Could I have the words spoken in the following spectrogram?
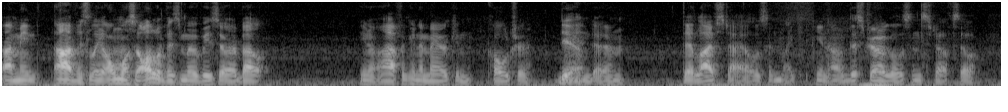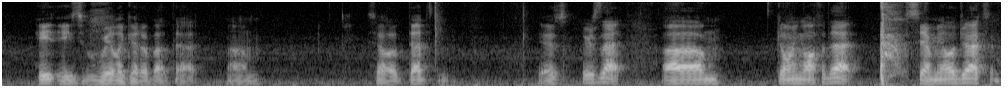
I mean, obviously, almost all of his movies are about, you know, African American culture Yeah. and um, their lifestyles and like you know the struggles and stuff. So he he's really good about that. Um, so that's there's there's that. Um, going off of that, Samuel L. Jackson.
